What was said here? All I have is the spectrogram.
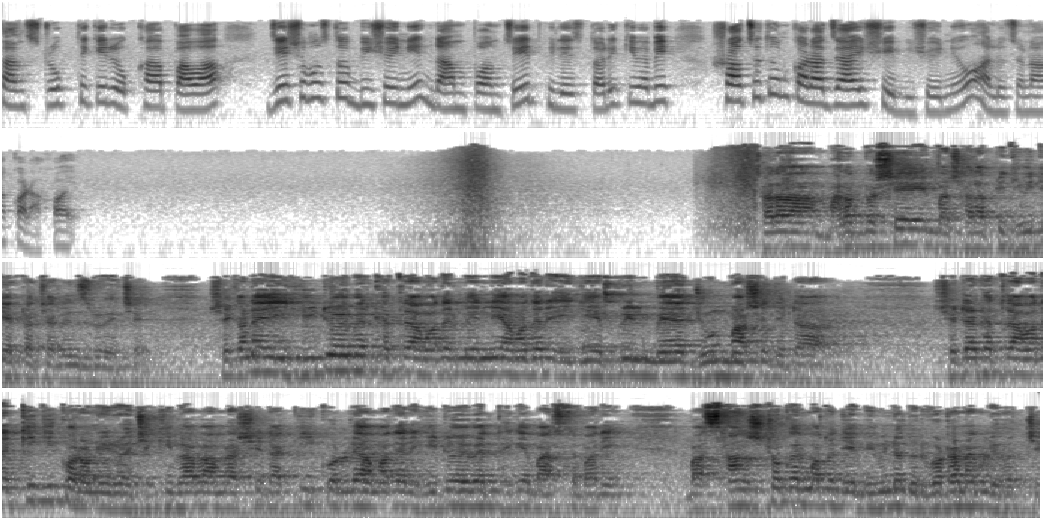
সানস্ট্রোক থেকে রক্ষা পাওয়া যে সমস্ত বিষয় নিয়ে গ্রাম পঞ্চায়েত ভিলেজ স্তরে কীভাবে সচেতন করা যায়, সে বিষয় নিয়েও আলোচনা করা হয়। সারা ভারতবর্ষে বা সারা পৃথিবীতে একটা চ্যালেঞ্জ রয়েছে। সেখানে এই হিট ওয়েভের ক্ষেত্রে আমাদের মেনলি আমাদের এই যে এপ্রিল মে জুন মাসে যেটা, সেটার ক্ষেত্রে আমাদের কি কি করণীয় রয়েছে? কীভাবে আমরা সেটা কি করলে আমাদের হিট ওয়েভের থেকে বাঁচতে পারি? বা সানস্ট্রোকের মতো যে বিভিন্ন দুর্ঘটনাগুলি হচ্ছে,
